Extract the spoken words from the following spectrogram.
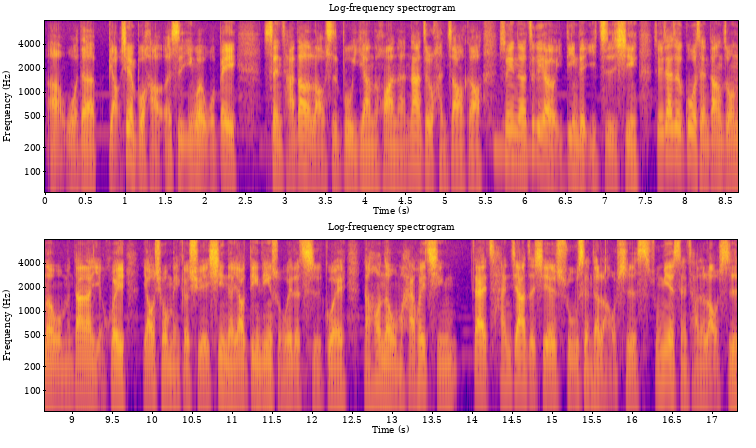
呃我的表现不好，而是因为我被审查到的老师不一样的话呢，那就很糟糕。所以呢，这个要有一定的一致性。所以在这个过程当中呢，我们当然也会要求每个学系呢要定定所谓的尺规，然后呢，我们。我还会请。在参加这些书审的老师、书面审查的老师，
